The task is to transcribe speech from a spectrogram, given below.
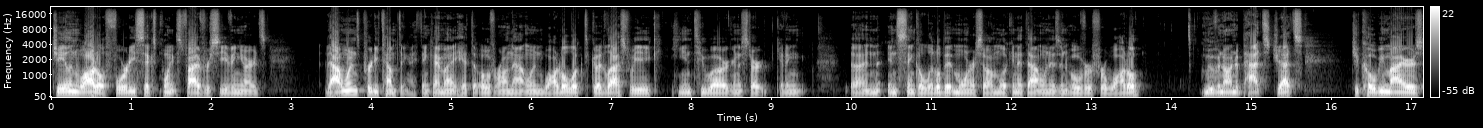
Jaylen Waddle, 46.5 receiving yards. That one's pretty tempting. I think I might hit the over on that one. Waddle looked good last week. He and Tua are going to start getting uh, in sync a little bit more. So I'm looking at that one as an over for Waddle. Moving on to Pat's Jets, Jakobi Meyers,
